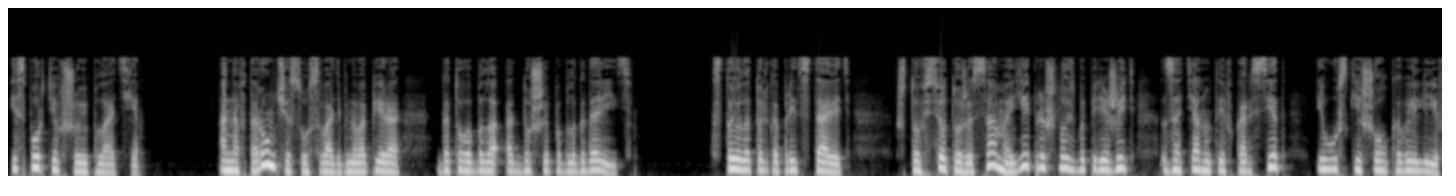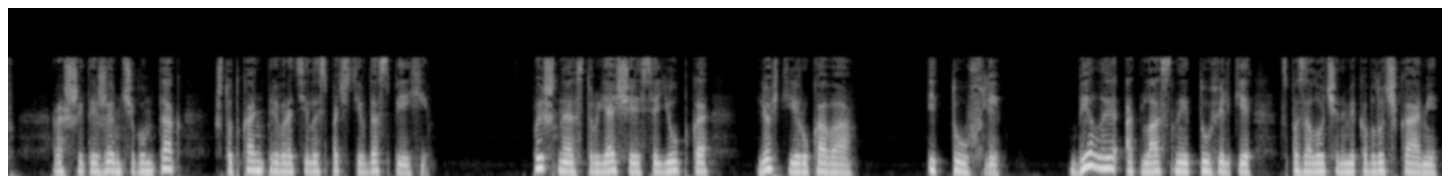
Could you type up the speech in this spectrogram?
испортившую платье. А на втором часу свадебного пира готова была от души поблагодарить. Стоило только представить, что все то же самое ей пришлось бы пережить затянутый в корсет и узкий шелковый лиф, расшитый жемчугом так, что ткань превратилась почти в доспехи. Пышная струящаяся юбка, легкие рукава и туфли. Белые атласные туфельки с позолоченными каблучками,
